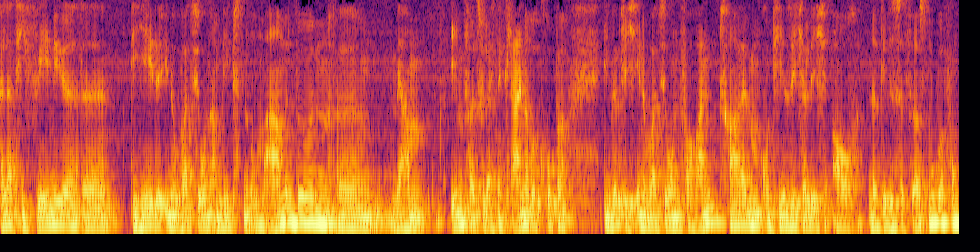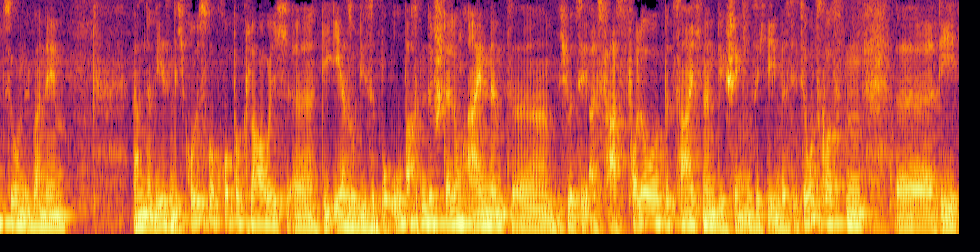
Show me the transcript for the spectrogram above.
relativ wenige, äh, die jede Innovation am liebsten umarmen würden. Ähm, wir haben ebenfalls vielleicht eine kleinere Gruppe, die wirklich Innovationen vorantreiben und hier sicherlich auch eine gewisse First-Mover-Funktion übernehmen. Wir haben eine wesentlich größere Gruppe, glaube ich, äh, die eher so diese beobachtende Stellung einnimmt. Äh, ich würde sie als Fast Follower bezeichnen. Die schenken sich die Investitionskosten, äh, die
